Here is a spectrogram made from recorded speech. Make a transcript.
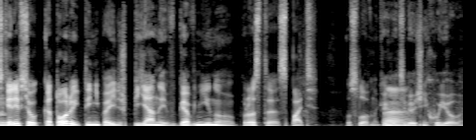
скорее всего, который ты не поедешь пьяный в говнину просто спать, условно, когда А. тебе очень хуево.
